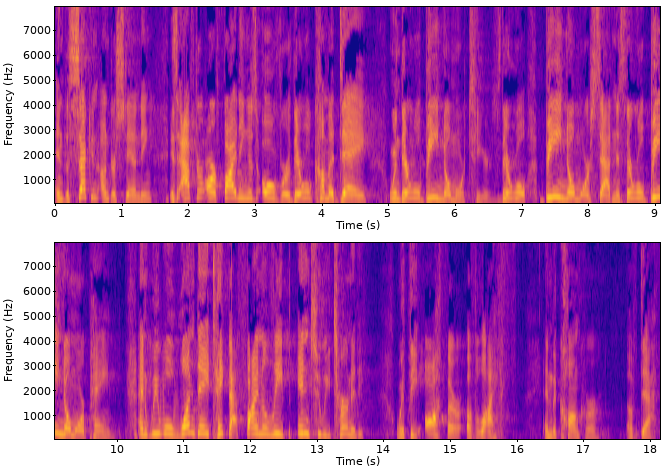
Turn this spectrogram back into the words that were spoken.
And the second understanding is after our fighting is over, there will come a day when there will be no more tears. There will be no more sadness. There will be no more pain. And we will one day take that final leap into eternity with the author of life and the conqueror of death.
